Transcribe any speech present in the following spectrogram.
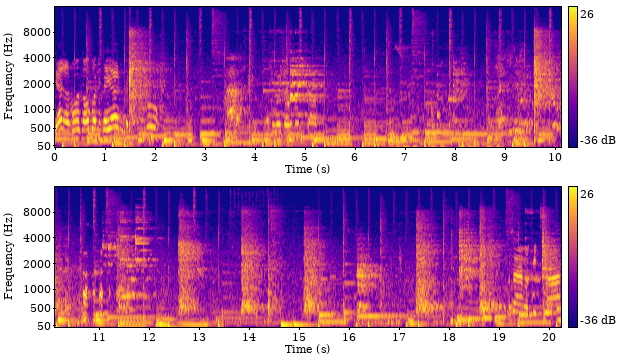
Yan, ano mo kauban ni sa yan? Ano? Ano mo kauban ni sa? Masa ako pizza.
